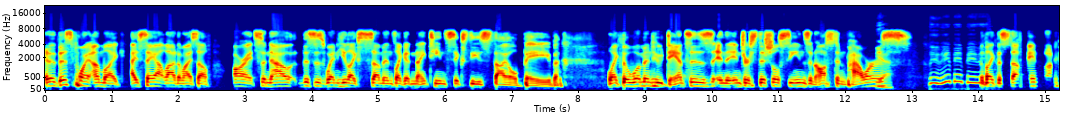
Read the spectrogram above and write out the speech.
And at this point, I'm like, I say out loud to myself, all right, so now this is when he like summons like a 1960s style babe. Like the woman who dances in the interstitial scenes in Austin Powers with like the stuff painted on.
